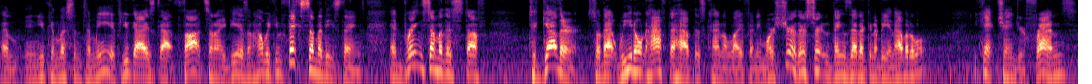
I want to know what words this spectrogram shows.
and, and you can listen to me if you guys got thoughts and ideas on how we can fix some of these things and bring some of this stuff together so that we don't have to have this kind of life anymore. Sure, there's certain things that are going to be inevitable. You can't change your friends.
